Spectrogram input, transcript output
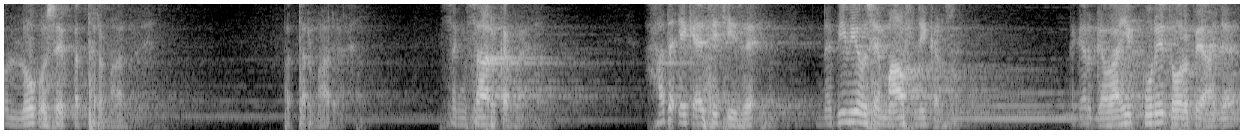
और लोग उसे पत्थर मार रहे हैं, पत्थर मार रहे हैं, संसार कर रहे हैं। हद एक ऐसी चीज़ है, नबी भी उसे माफ़ नहीं कर सकते। अगर गवाही पूरे तौर पे आ जाए,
